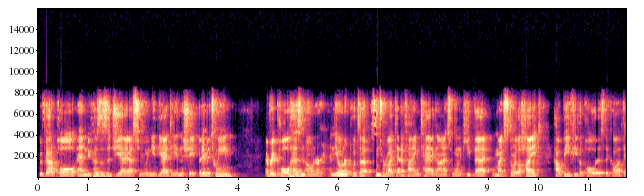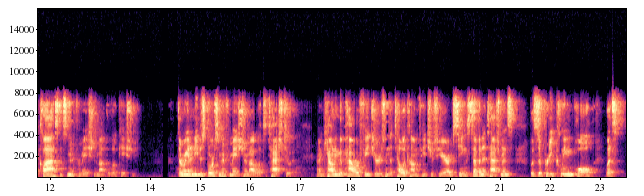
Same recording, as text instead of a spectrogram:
we've got a pole, and because is a GIS, you know, we need the ID and the shape. But in between, every pole has an owner, and the owner puts a some sort of identifying tag on it. So we want to keep that. We might store the height, how beefy the pole is, they call it the class, and some information about the location. Then we're going to need to store some information about what's attached to it. Now, counting the power features and the telecom features here, I'm seeing seven attachments. This is a pretty clean pole. Let's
